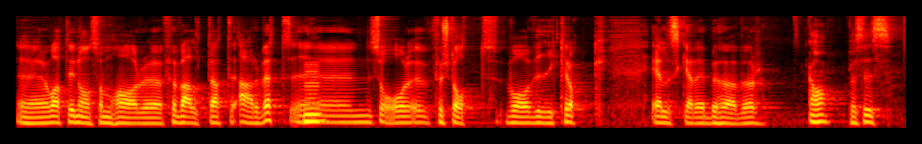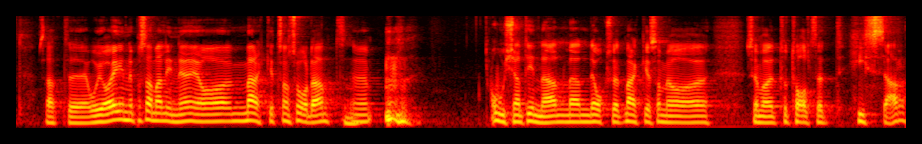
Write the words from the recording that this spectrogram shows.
nu. Eh, och att det är någon som har eh, förvaltat arvet eh, Mm. så, och förstått vad vi krockälskare behöver. Ja, precis. Så att, eh, och jag är inne på samma linje. Jag har märket som sådant. eh, Okänt innan, men det är också ett märke som jag, som jag totalt sett hissar.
